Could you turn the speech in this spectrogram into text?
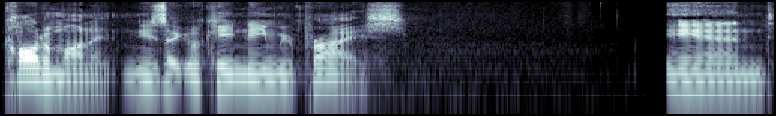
called him on it. And he's like, okay, name your price. And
